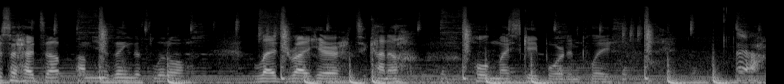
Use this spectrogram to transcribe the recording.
Just a heads up, I'm using this little ledge right here to kind of hold my skateboard in place. Ah.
